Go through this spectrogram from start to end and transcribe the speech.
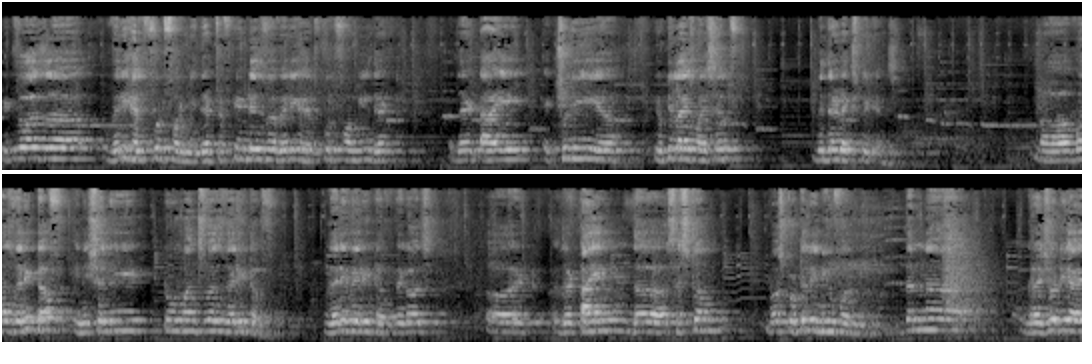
it was uh, very helpful for me. That 15 days were very helpful for me. That that I actually uh, utilized myself with that experience. Uh, was very tough. Initially, two months was very tough, very very tough because uh, it- the time, the system was totally new for me. Then uh, gradually I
